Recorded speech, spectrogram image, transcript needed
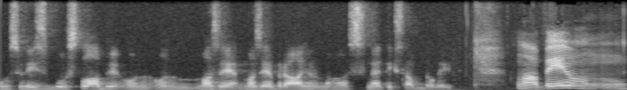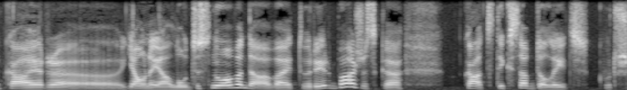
mums viss būs labi, un, un mazie, mazie brāļi un māsas netiks apdalīti. Labi, un kā ir jaunajā Ludzas novadā, vai tur ir bažas, ka kāds tiks apdalīts, kurš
